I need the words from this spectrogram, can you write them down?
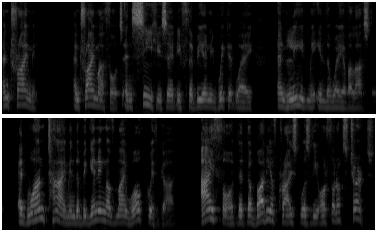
and try me, and try my thoughts, and see, he said, if there be any wicked way, and lead me in the way everlasting. At one time, in the beginning of my walk with God, I thought that the body of Christ was the Orthodox Church.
